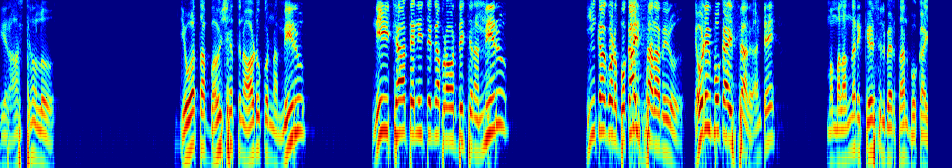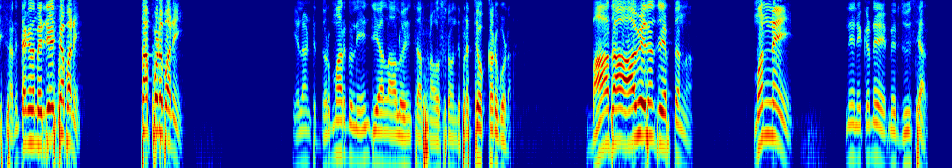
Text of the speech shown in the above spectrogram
ఈ రాష్ట్రంలో యువత భవిష్యత్తును ఆడుకున్న మీరు నీచాత నీచంగా ప్రవర్తించిన మీరు ఇంకా కూడా బుకాయిస్తారా మీరు? ఎవడికి బుకాయిస్తారు? అంటే మమ్మల్ని అందరినీ కేసులు పెడతాను బుకాయిస్తారు. అంతే కదా మీరు చేసే పని. తప్పుడు పని. ఇలాంటి దుర్మార్గుల్ని ఏం చేయాలని ఆలోచించాల్సిన అవసరం ఉంది ప్రతి ఒక్కరు కూడా. బాధ ఆవేదనతో చెప్తున్నా. మొన్నే నేను ఇక్కడే మీరు చూశారు.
